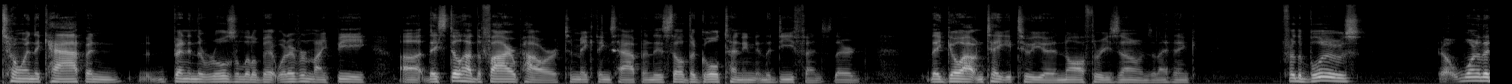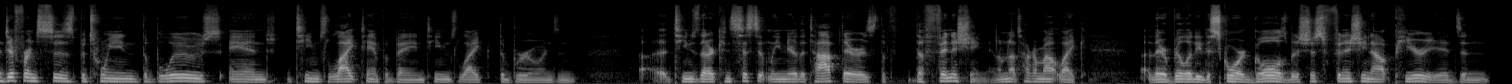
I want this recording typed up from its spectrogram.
toeing the cap and bending the rules a little bit, whatever it might be. Uh, they still have the firepower to make things happen. They still have the goaltending and the defense. They're they go out and take it to you in all three zones. And I think for the Blues, uh, one of the differences between the Blues and teams like Tampa Bay and teams like the Bruins and uh, teams that are consistently near the top there is the the finishing. And I'm not talking about like their ability to score goals, but it's just finishing out periods. And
